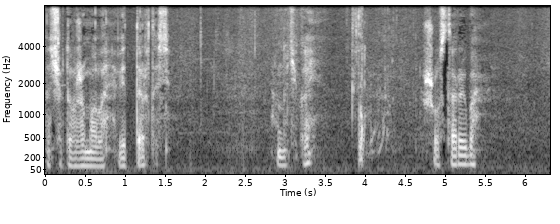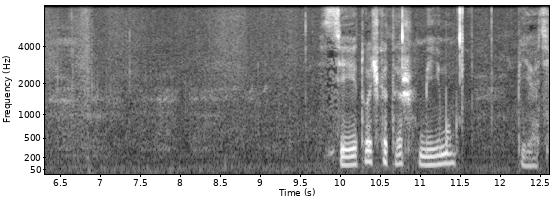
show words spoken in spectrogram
Начебто вже мали відтертись. А ну тікай. Шоста риба. З цієї точки теж мінімум 5.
